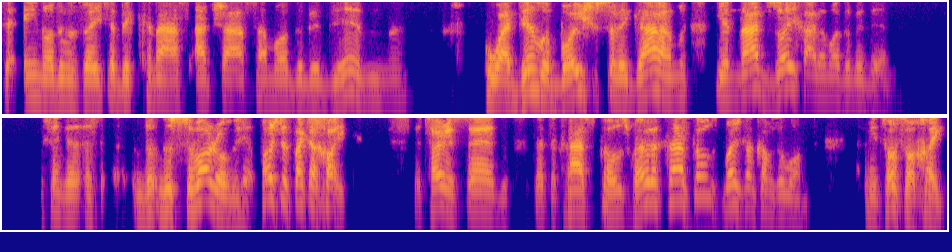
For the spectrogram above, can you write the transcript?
The Ein Odom Zoyka B'Knas Ad Shas Hamod B'Din. Who Adin L'Boyshis Vegam. You're not Ad Hamod B'Din. He's saying uh, uh, Svar over here. First, it's like a chayk. The Torah said that the Knas goes, wherever the Knas goes, Boyshkan comes along. I mean, it's also a chayk,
